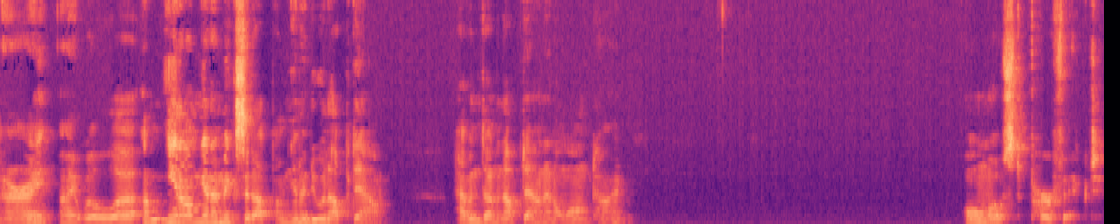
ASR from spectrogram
All right, I will uh I'm you know, I'm to mix it up. I'm to do an up down. Haven't done an up down in a long time. Almost perfect.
